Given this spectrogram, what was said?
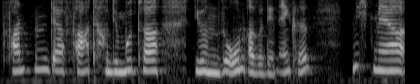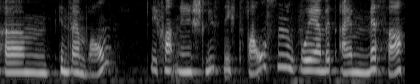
fanden der Vater und die Mutter ihren Sohn, also den Enkel, nicht mehr ähm, in seinem Raum. Sie fanden ihn schließlich draußen, wo er mit einem Messer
